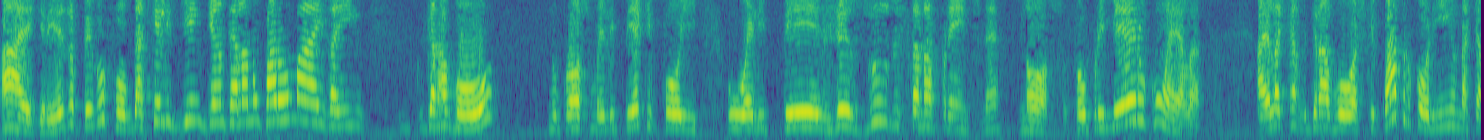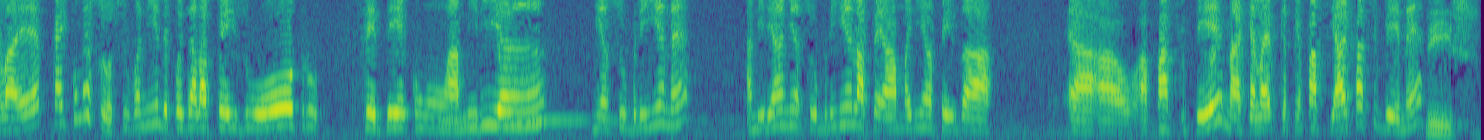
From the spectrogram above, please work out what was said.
A igreja pegou fogo. Daquele dia em diante ela não parou mais. Aí gravou no próximo LP, que foi o LP Jesus está na frente, né? Nosso. Foi o primeiro com ela. Aí ela gravou acho que quatro corinhos naquela época e começou. Silvaninha, depois ela fez o outro CD com a Miriam, minha sobrinha, né? A Miriam, minha sobrinha, ela, a Miriam fez a, a, a, face B, naquela época tinha face A e face B, né? Isso.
